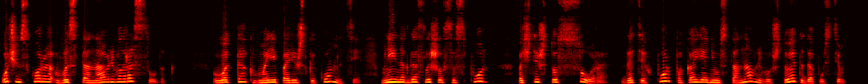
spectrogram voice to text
очень скоро восстанавливал рассудок. Вот так в моей парижской комнате мне иногда слышался спор, почти что ссора, до тех пор, пока я не устанавливал, что это, допустим,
